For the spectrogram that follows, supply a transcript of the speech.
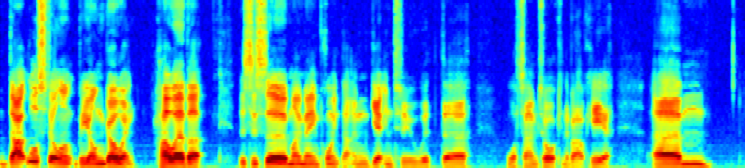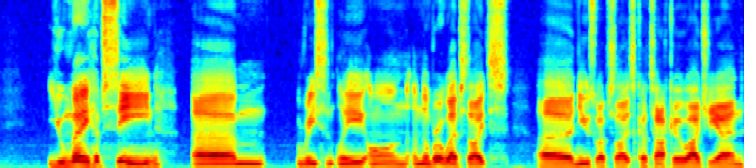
that will still be ongoing. However, this is uh, my main point that I'm getting to with uh, what I'm talking about here. Um, you may have seen um, recently on a number of websites, uh, news websites, Kotaku, IGN,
